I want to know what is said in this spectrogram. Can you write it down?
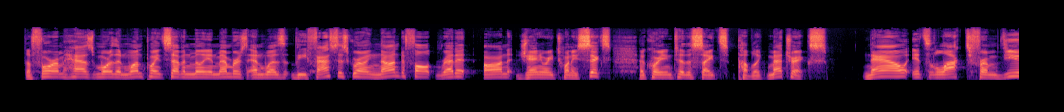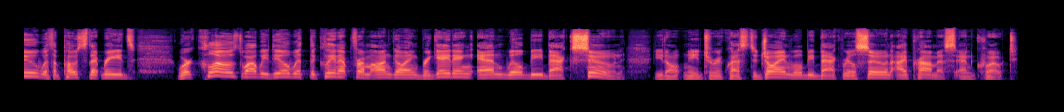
The forum has more than 1.7 million members and was the fastest growing non default Reddit on January 26, according to the site's public metrics. Now it's locked from view with a post that reads, We're closed while we deal with the cleanup from ongoing brigading and we'll be back soon. You don't need to request to join. We'll be back real soon. I promise. End quote.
